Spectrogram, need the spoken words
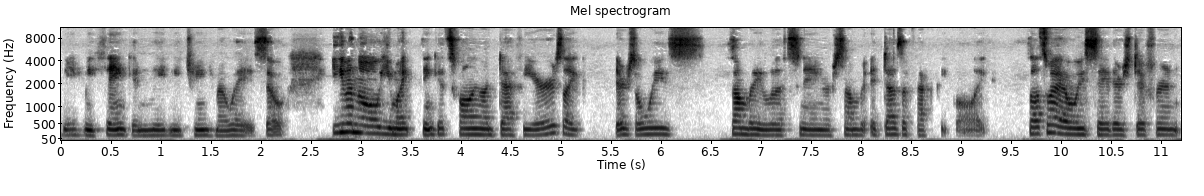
made me think and made me change my ways. So even though you might think it's falling on deaf ears, like there's always somebody listening or somebody it does affect people. Like so that's why I always say there's different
